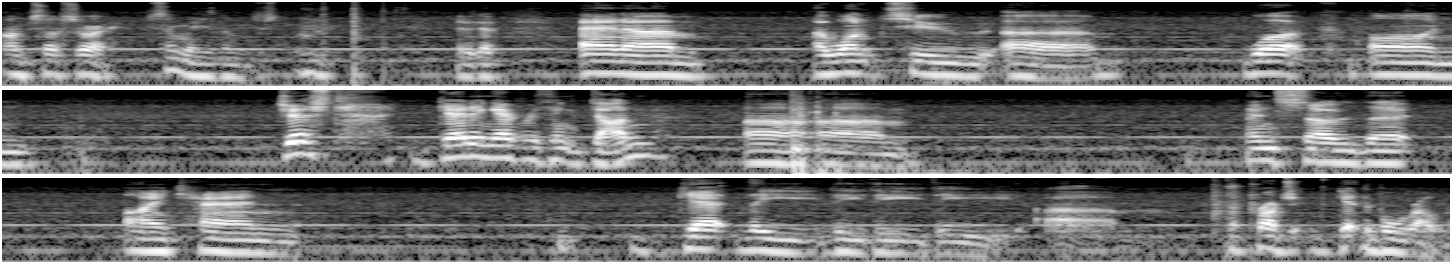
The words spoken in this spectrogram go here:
I'm so sorry. For some reason, I'm just. Mm, there we go. And um, I want to um, work on just getting everything done. Uh, um, and so that I can get the the the the um, the project get the ball rolling.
